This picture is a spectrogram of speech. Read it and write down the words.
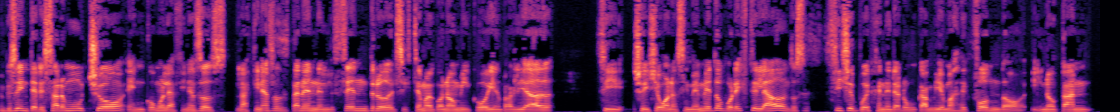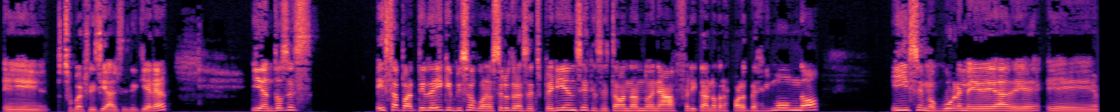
Me empiezo a interesar mucho en cómo las finanzas, las finanzas están en el centro del sistema económico y en realidad, sí, yo dije, bueno, si me meto por este lado, entonces sí se puede generar un cambio más de fondo y no tan eh, superficial, si se quiere. Y entonces es a partir de ahí que empiezo a conocer otras experiencias que se estaban dando en África, en otras partes del mundo, y se me ocurre la idea de eh,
